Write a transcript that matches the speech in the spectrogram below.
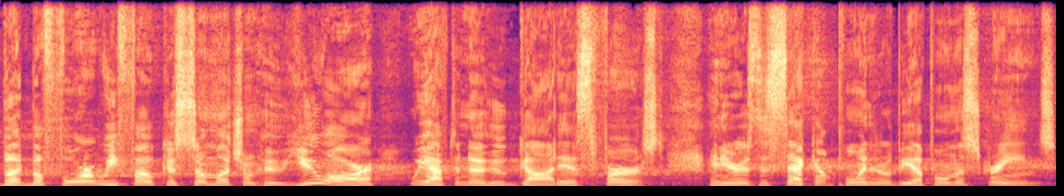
But before we focus so much on who you are, we have to know who God is first. And here's the second point, it'll be up on the screens.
